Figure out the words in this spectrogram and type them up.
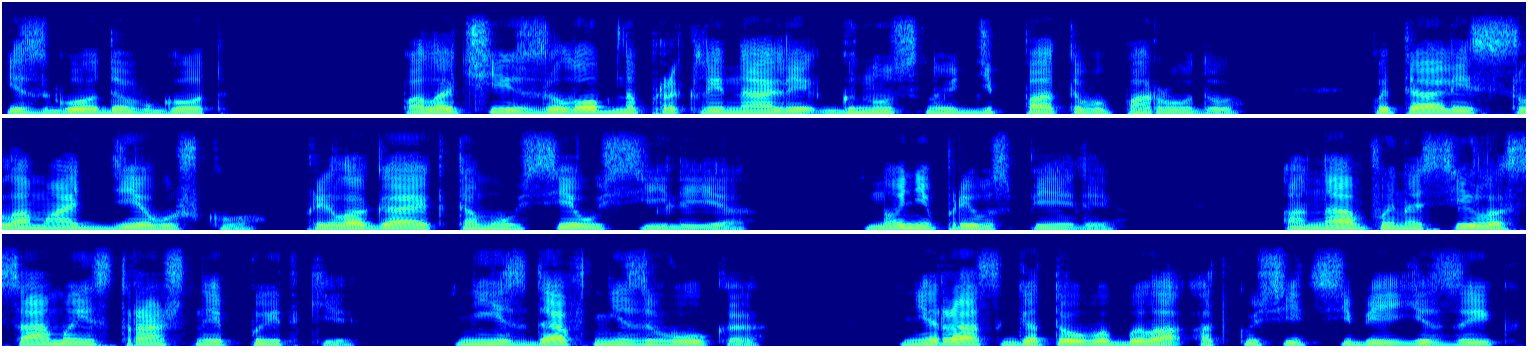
из года в год. Палачи злобно проклинали гнусную Дипатову породу, пытались сломать девушку, прилагая к тому все усилия, но не преуспели. Она выносила самые страшные пытки, не издав ни звука, не раз готова была откусить себе язык,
